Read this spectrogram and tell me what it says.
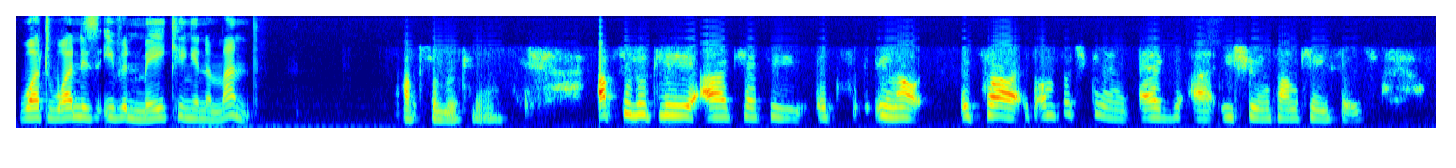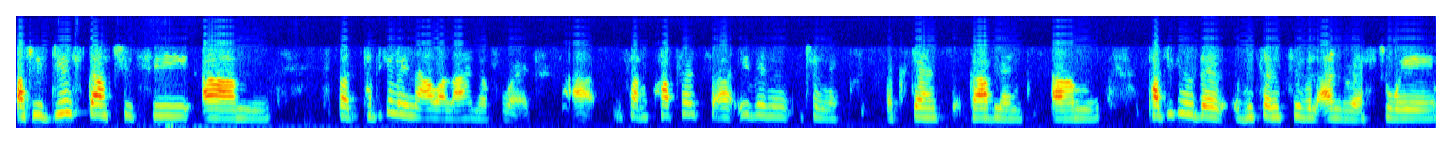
what one is even making in a month. Absolutely. Absolutely uh, Kathy it's you know it's a it's almost chicken and egg uh, issue in some cases. But we do start to see um, but particularly in our line of work uh, some corporates, uh, even to an extent government, um, particularly the recent civil unrest, where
